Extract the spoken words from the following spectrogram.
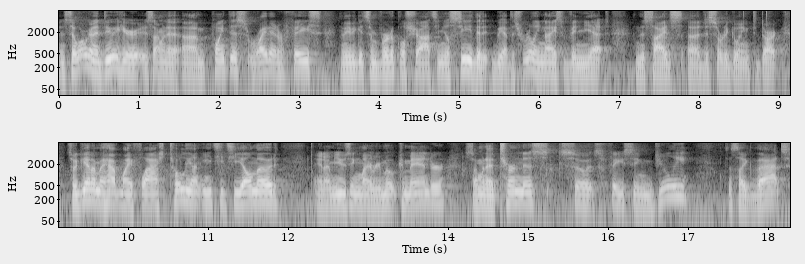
And so what we're going to do here is I'm going to um, point this right at her face and maybe get some vertical shots. And you'll see that we have this really nice vignette and the sides uh, just sort of going to dark. So again, I'm going to have my flash totally on ETTL mode and I'm using my remote commander. So I'm going to turn this so it's facing Julie, just like that.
